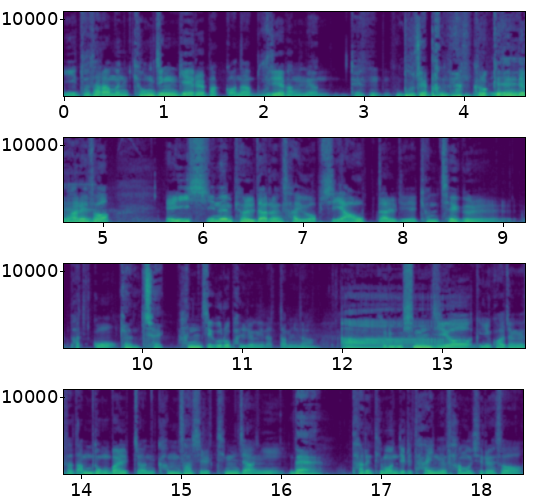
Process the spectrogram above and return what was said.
이 두 사람은 경징계를 받거나 무죄 방면된 무죄 방면. 그렇게 예, 된데 예, 반해서 A 씨는 별다른 사유 없이 아홉 달 뒤에 견책을 받고 견책. 한직으로 발령이 났답니다. 아. 그리고 심지어 이 과정에서 남동발전 감사실 팀장이 네. 다른 팀원들이 다 있는 사무실에서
